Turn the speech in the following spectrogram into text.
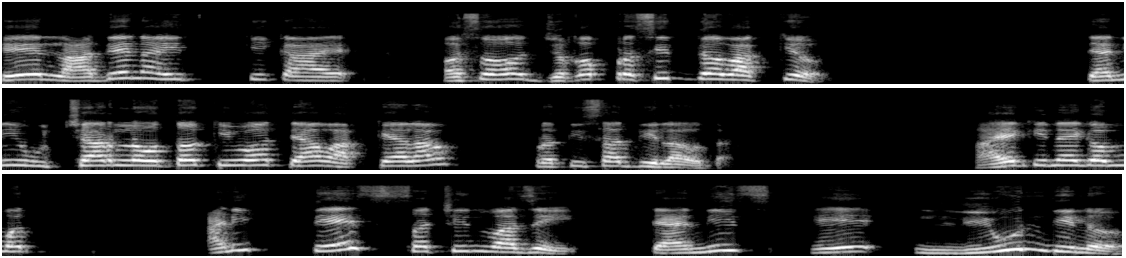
हे लादे नाहीत की काय? असं जगप्रसिद्ध वाक्य त्यांनी उच्चारलं होतं किंवा त्या वाक्याला प्रतिसाद दिला होता. आहे की नाही गंमत? आणि तेच सचिन वाजे त्यांनीच हे लिहून दिलं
